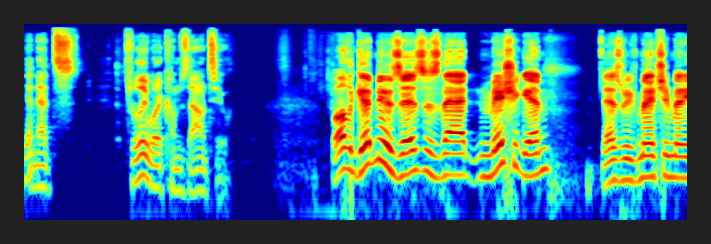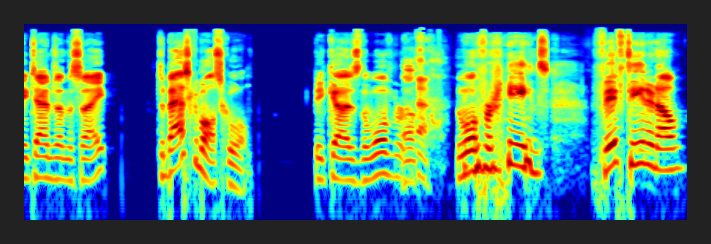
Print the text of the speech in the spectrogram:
and that's that's really what it comes down to. Well, the good news is is that Michigan, as we've mentioned many times on the site, it's a basketball school because the Wolver- oh. the Wolverines 15 and 0,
